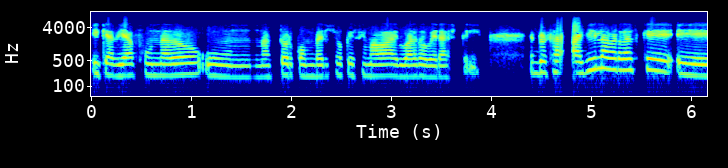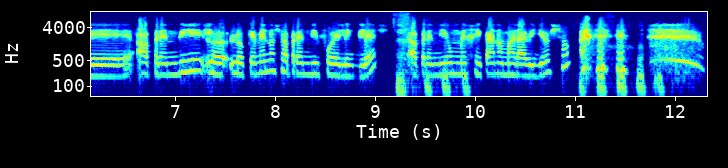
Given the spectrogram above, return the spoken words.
y que había fundado un actor converso que se llamaba Eduardo Verasti. Entonces, allí la verdad es que eh, aprendí, lo, que menos aprendí fue el inglés, aprendí un mexicano maravilloso,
